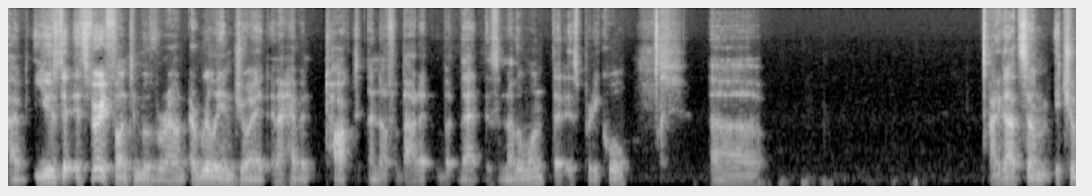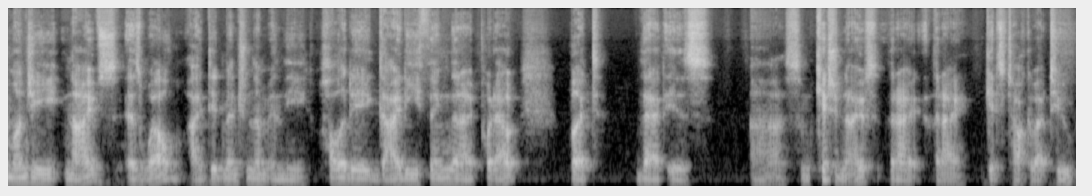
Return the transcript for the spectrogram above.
I've used it. It's very fun to move around. I really enjoy it, and I haven't talked enough about it. But that is another one that is pretty cool. Uh, I got some Ichimonji knives as well. I did mention them in the holiday guidey thing that I put out, but that is uh, some kitchen knives that I that I get to talk about too.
